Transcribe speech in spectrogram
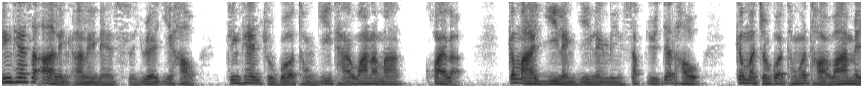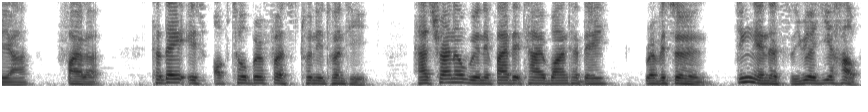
今天是二零二零年十月一号，今天祖国统一台湾了吗？快乐！今日系二零二零年十月一号，今日祖国统一台湾未啊？快乐！Today is October first, twenty twenty. Has China unified the Taiwan today? r e v i s i o n 今年的十月一号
